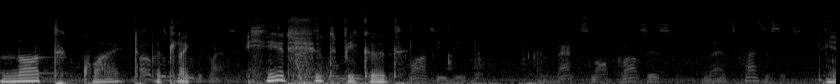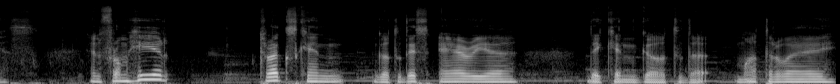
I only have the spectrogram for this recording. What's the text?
Not quite, but like here should be good. Yes. And from here, trucks can go to this area, they can go to the motorway,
